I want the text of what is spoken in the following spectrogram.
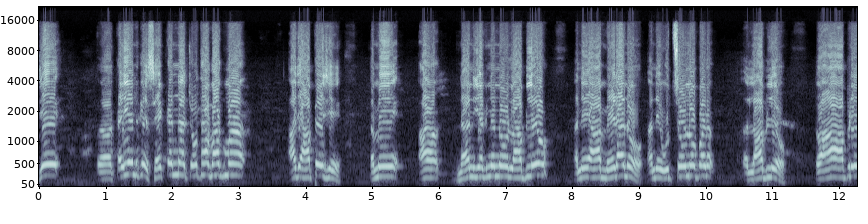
જે કહીએ ને કે સેકન્ડના ચોથા ભાગમાં આજે આપે છે. તમે આ જ્ઞાન યજ્ઞનો લાભ લ્યો અને આ મેળાનો અને ઉત્સવનો પણ લાભ લ્યો. તો આ આપણે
